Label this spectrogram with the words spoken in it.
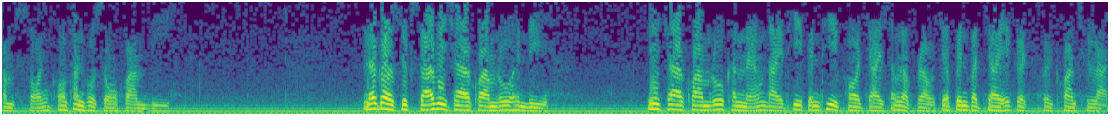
คำสอนของท่านผู้ทรงความดี แล้วก็ศึกษาวิชาความรู้ให้ดี วิชาความรู้ขแขนงใดที่เป็นที่พอใจสำหรับเราจะเป็นปัจจัยให้เกิดเกิดความฉลาด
